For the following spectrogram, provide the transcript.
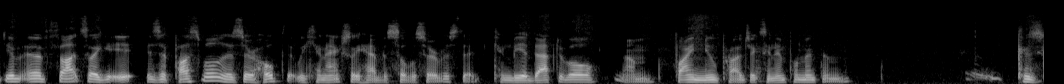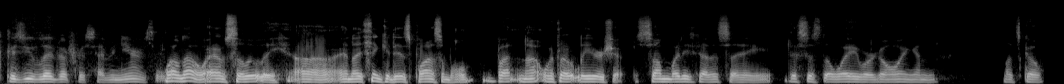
Do you have thoughts like, is it possible? Is there hope that we can actually have a civil service that can be adaptable, um, find new projects and implement them because you've lived it for seven years. Well, no, absolutely, uh, and I think it is possible, but not without leadership. Somebody's got to say, "This is the way we're going," and let's go.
